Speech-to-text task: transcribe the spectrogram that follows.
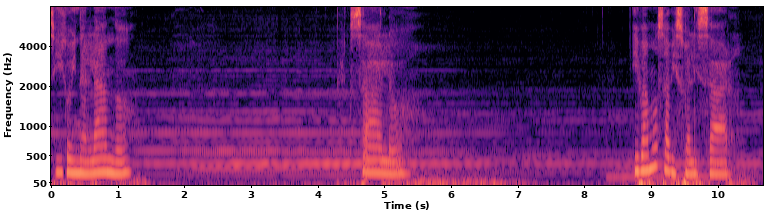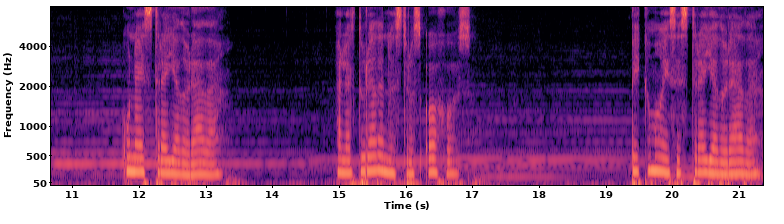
sigo inhalando exhalo. Y vamos a visualizar una estrella dorada a la altura de nuestros ojos. Ve cómo esa estrella dorada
